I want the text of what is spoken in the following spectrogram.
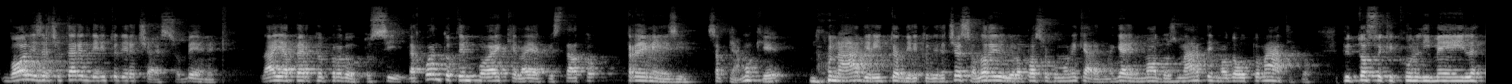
Vuole esercitare il diritto di recesso? Bene. L'hai aperto il prodotto? Sì. Da quanto tempo è che l'hai acquistato? Tre mesi. Sappiamo che non ha diritto al diritto di recesso, allora io glielo posso comunicare magari in modo smart, in modo automatico, piuttosto che con l'email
